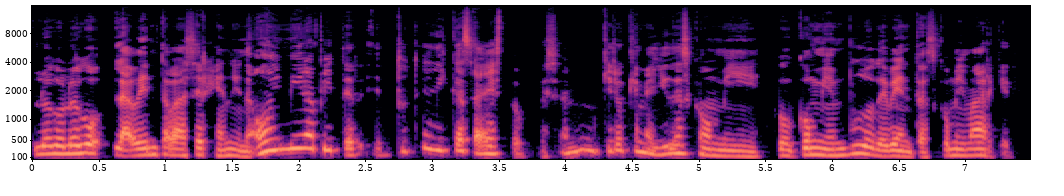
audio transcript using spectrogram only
Luego, luego la venta va a ser genuina. Oye, mira, Peter, tú te dedicas a esto, pues quiero que me ayudes con mi, con mi embudo de ventas, con mi marketing.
